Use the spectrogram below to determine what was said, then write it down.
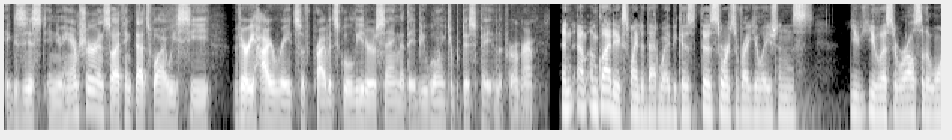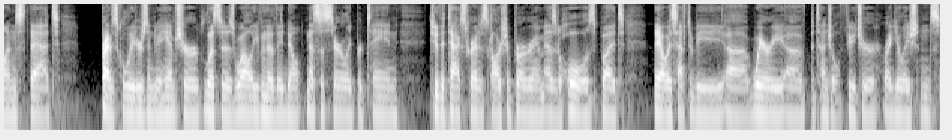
exist in New Hampshire. And so I think that's why we see very high rates of private school leaders saying that they'd be willing to participate in the program. And I'm, glad you explained it that way because those sorts of regulations you, you listed were also the ones that private school leaders in New Hampshire listed as well, even though they don't necessarily pertain to the tax credit scholarship program as it holds. But they always have to be uh, wary of potential future regulations.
